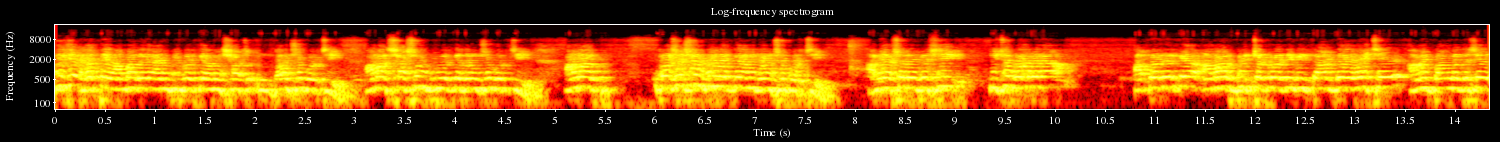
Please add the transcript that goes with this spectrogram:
নিজের হাতে আমার এই আইন বিভাগকে আমি ধ্বংস করছি। আমার শাসন বিভাগকে ধ্বংস করছি। আমার প্রশাসন বিভাগকে আমি ধ্বংস করছি। আমি আসলে বেশি কিছু বলব না। আপনাদেরকে আমার বীর চক্র টিভির কার্ড দেওয়া হয়েছে। আমি বাংলাদেশের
